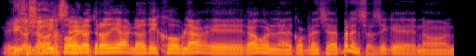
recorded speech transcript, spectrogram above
Digo yo, lo no dijo sé. el otro día, lo dijo Bla- eh, Gago en la conferencia de prensa, así que no,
